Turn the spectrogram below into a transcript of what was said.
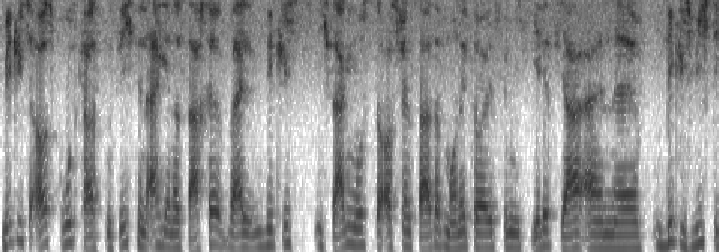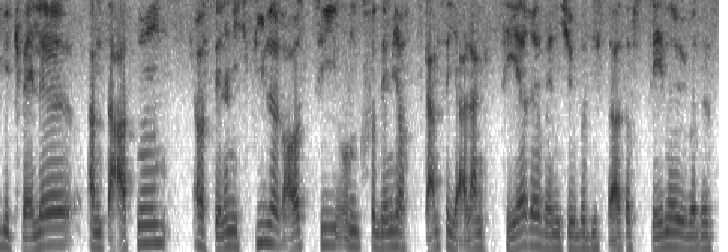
wirklich aus Brutkastensicht in eigener Sache, weil wirklich ich sagen muss, der Austrian Startup Monitor ist für mich jedes Jahr eine wirklich wichtige Quelle an Daten aus denen ich viel herausziehe und von dem ich auch das ganze Jahr lang zehre, wenn ich über die Startup-Szene, über das,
